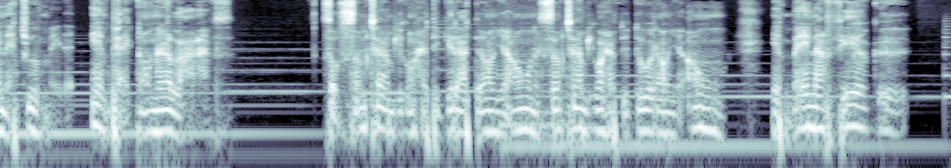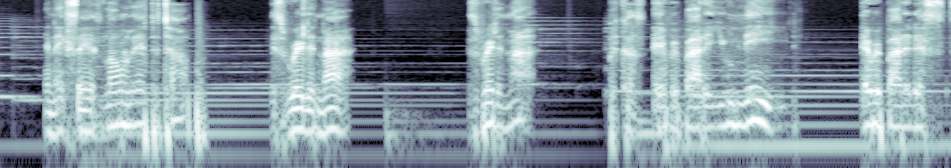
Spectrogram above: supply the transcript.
and that you have made an impact on their lives. So sometimes you're gonna have to get out there on your own, and sometimes you're gonna have to do it on your own. It may not feel good. And they say it's lonely at the top. It's really not. It's really not. Because everybody you need, everybody that's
